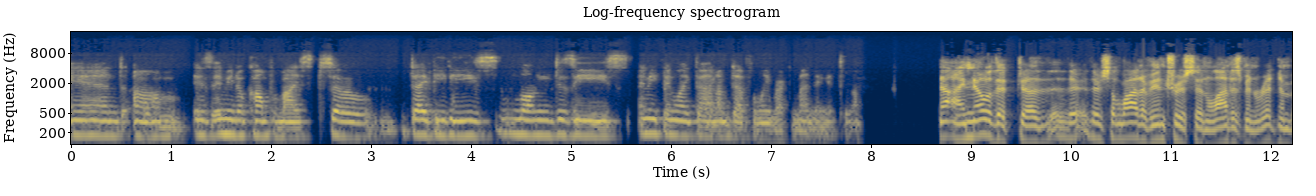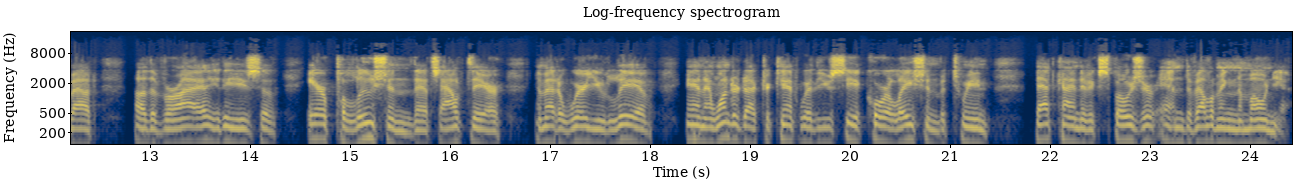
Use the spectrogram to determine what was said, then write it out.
and um, is immunocompromised, so diabetes, lung disease, anything like that, I'm definitely recommending it to them. Now, I know that uh, there, there's a lot of interest and a lot has been written about uh, the varieties of air pollution that's out there, no matter where you live. And I wonder, Dr. Kent, whether you see a correlation between that kind of exposure and developing pneumonia.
